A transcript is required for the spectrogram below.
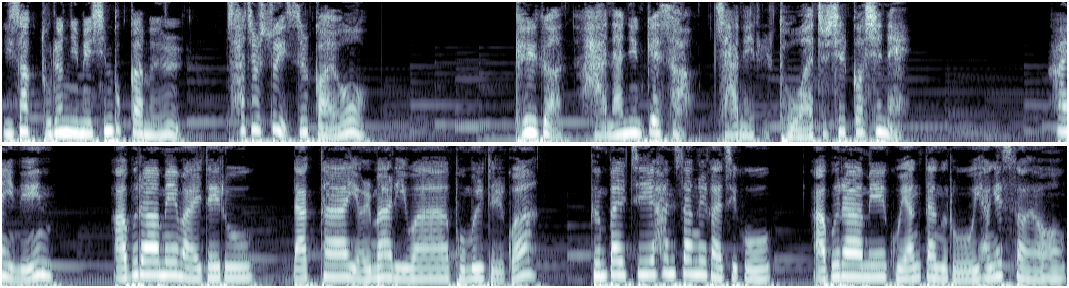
이삭 도련님의 신부감을 찾을 수 있을까요? 그건 하나님께서 자네를 도와주실 것이네. 하인은 아브라함의 말대로 낙타 열 마리와 보물들과 금발찌 한 쌍을 가지고 아브라함의 고향 땅으로 향했어요.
